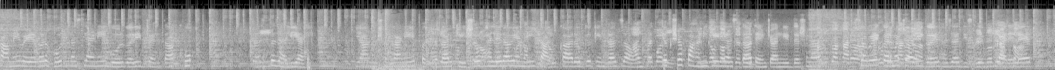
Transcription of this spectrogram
कामे वेळेवर होत नसल्याने गोरगरीब जनता खूप त्रस्त झाली आहे. या अनुषंगाने पत्रकार केशव भालेराव यांनी तालुका आरोग्य केंद्रात जाऊन प्रत्यक्ष पाहणी केली असता त्यांच्या निदर्शनात सगळे कर्मचारी गैरहजर दिसले व कार्यालयात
